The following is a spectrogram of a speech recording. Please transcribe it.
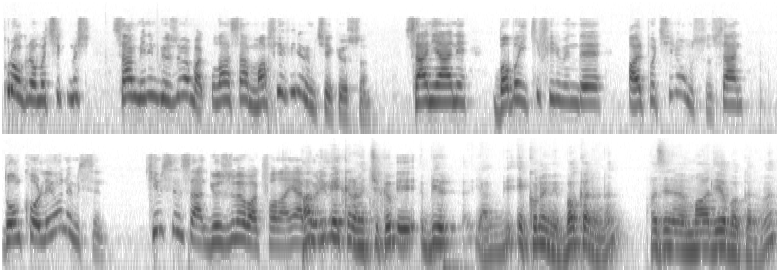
programa çıkmış. Sen benim gözüme bak. Ulan sen mafya filmi mi çekiyorsun? Sen yani Baba 2 filminde Al Pacino musun? Sen Don Corleone misin? Kimsin sen? Gözüme bak falan. Yani Abi böyle bir ekrana çıkıp e, bir yani bir ekonomi bakanının Hazine ve Maliye Bakanı'nın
